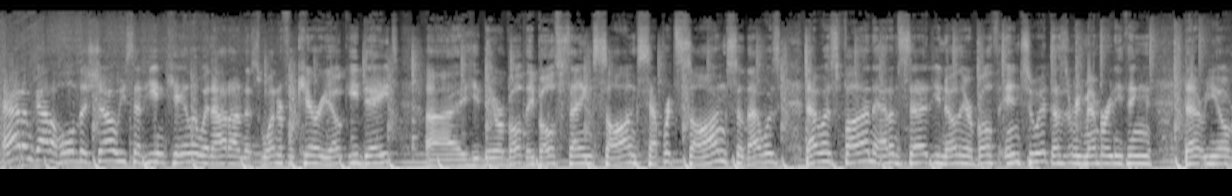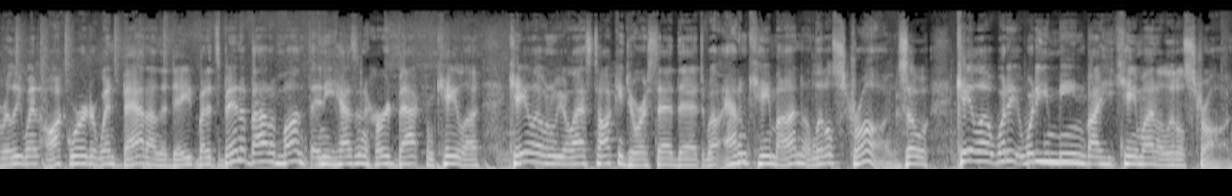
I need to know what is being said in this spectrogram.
Adam got a hold of the show. He said he and Kayla went out on this wonderful karaoke date. Uh, he, they were both they both sang songs, separate songs, so that was that was fun. Adam said, you know, they were both into it. Doesn't remember anything that you know really went awkward or went bad on the date. But it's been about a month and he hasn't heard back from Kayla. Kayla, when we were last talking to her, said that well, Adam came on a little strong. So, Kayla, what do you, what do you mean by he came on a little strong?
